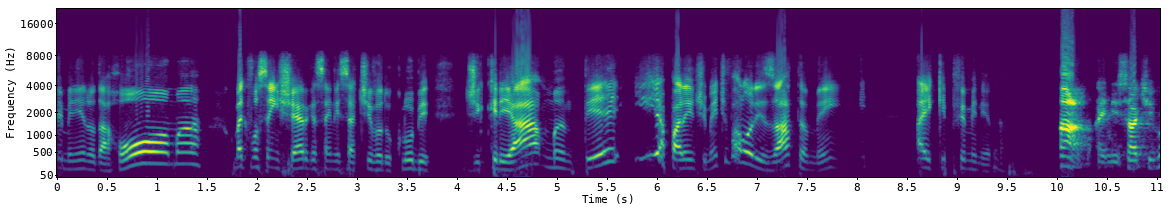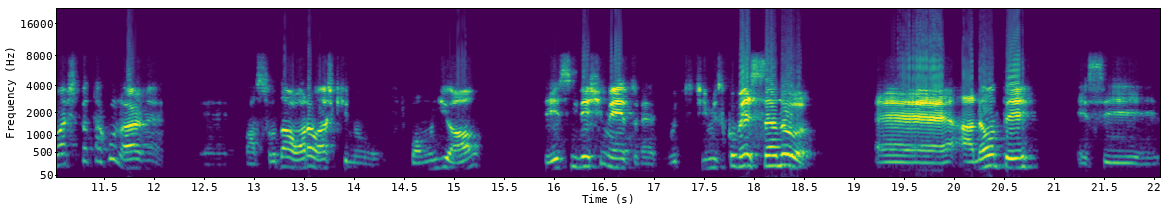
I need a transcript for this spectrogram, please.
feminino da Roma? Como é que você enxerga essa iniciativa do clube de criar, manter e aparentemente valorizar também a equipe feminina? Ah, a iniciativa eu acho espetacular, né? É, passou da hora, eu acho que no futebol mundial ter esse investimento, né? Muitos times começando é, a não ter esse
